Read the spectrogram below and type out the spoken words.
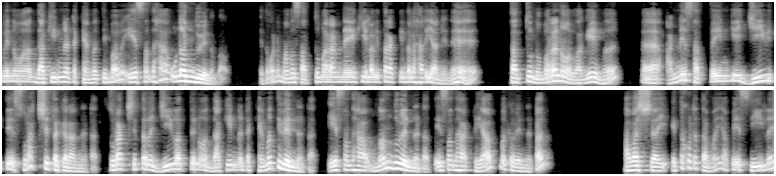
වෙනවා දකින්නට කැමති බව ඒ සඳහා උනන්දු වෙන බව. එතකොට මම සත්තු මරන්නේ කියලා විතරක් ඉඳලා හරියන්නේ නැහැ. සත්තු නොමරනවා වගේම අන්නේ සත්වයින්ගේ ජීවිතය සුරක්ෂිත කරන්නටත් සුරක්ෂිතව ජීවත් වෙනවා දකින්නට කැමති වෙන්නටත් ඒ සඳහා උනන්දු වෙන්නටත් ඒ සඳහා ක්‍රියාත්මක වෙන්නටත් අවශ්‍යයි. එතකොට තමයි අපේ සීලය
